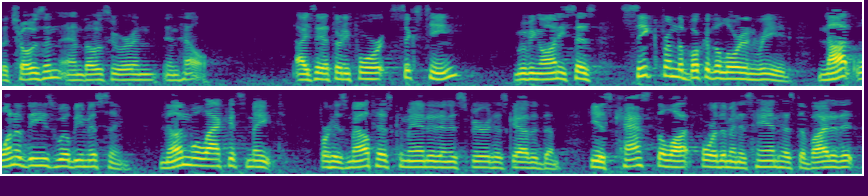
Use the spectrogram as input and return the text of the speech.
the chosen and those who are in, in hell. Isaiah 34:16. Moving on, he says, "Seek from the book of the Lord and read. Not one of these will be missing. None will lack its mate, for his mouth has commanded and his spirit has gathered them. He has cast the lot for them and his hand has divided it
